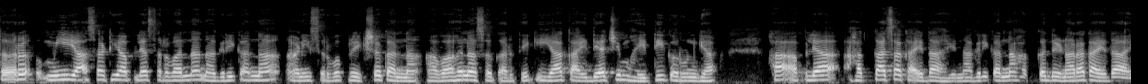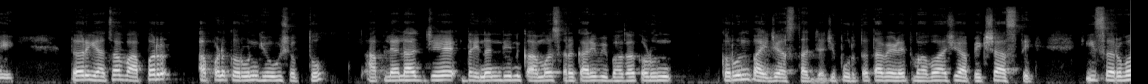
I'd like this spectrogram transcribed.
तर मी यासाठी आपल्या सर्वांना नागरिकांना आणि सर्व प्रेक्षकांना आवाहन असं करते की या कायद्याची माहिती करून घ्या. हा आपल्या हक्काचा कायदा आहे. नागरिकांना हक्क देणारा कायदा आहे. तर याचा वापर आपण करून घेऊ शकतो. आपल्याला जे दैनंदिन कामं सरकारी विभागाकडून करून पाहिजे असतात ज्याची पूर्तता वेळेत व्हावं अशी अपेक्षा असते ही सर्व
